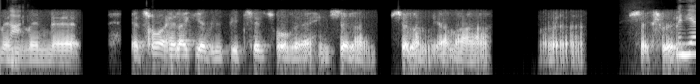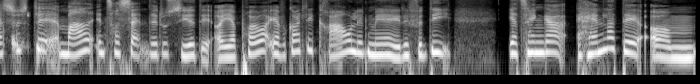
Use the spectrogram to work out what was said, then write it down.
men, Nej. men øh, jeg tror heller ikke, jeg ville blive tiltrukket af hende, selvom, selvom jeg var øh, seksuel. Men jeg synes, det er meget interessant, det du siger det. Og jeg prøver, jeg vil godt lige grave lidt mere i det, fordi jeg tænker, handler det om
